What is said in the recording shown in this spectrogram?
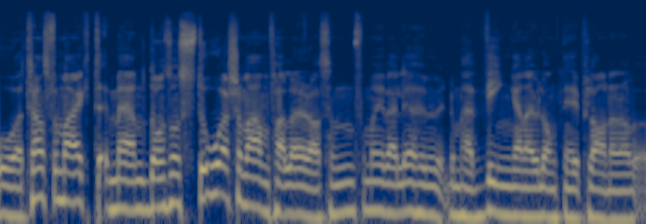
på transfermarkt. Men de som står som anfallare då, sen får man ju välja hur de här vingarna, hur långt ner i planen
